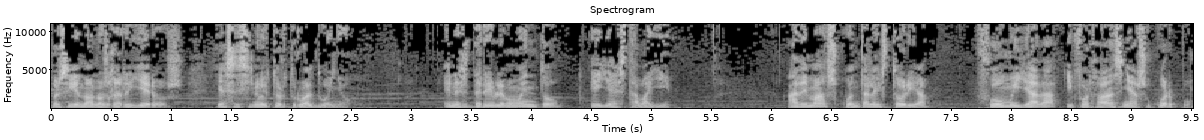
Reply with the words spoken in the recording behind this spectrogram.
persiguiendo a unos guerrilleros y asesinó y torturó al dueño. En ese terrible momento, ella estaba allí. Además, cuenta la historia, fue humillada y forzada a enseñar su cuerpo.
